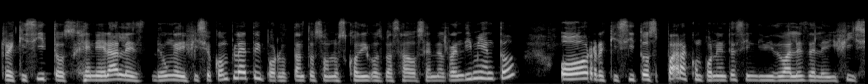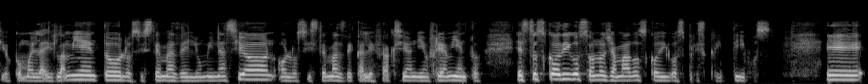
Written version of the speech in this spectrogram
requisitos generales de un edificio completo y por lo tanto son los códigos basados en el rendimiento o requisitos para componentes individuales del edificio como el aislamiento, los sistemas de iluminación o los sistemas de calefacción y enfriamiento. Estos códigos son los llamados códigos prescriptivos. Eh,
